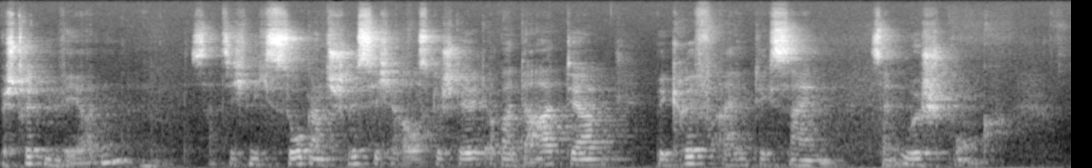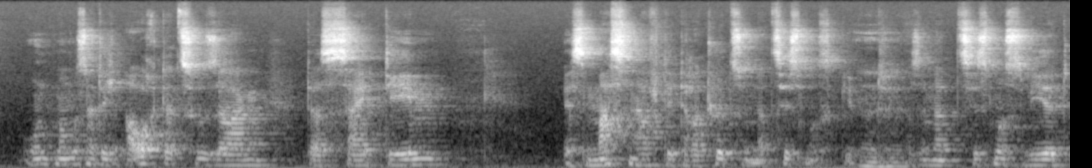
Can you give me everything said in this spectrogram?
bestritten werden. Das hat sich nicht so ganz schlüssig herausgestellt, aber da hat der Begriff eigentlich seinen sein Ursprung. Und man muss natürlich auch dazu sagen, dass seitdem es massenhaft Literatur zum Narzissmus gibt. Mhm. Also Narzissmus wird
